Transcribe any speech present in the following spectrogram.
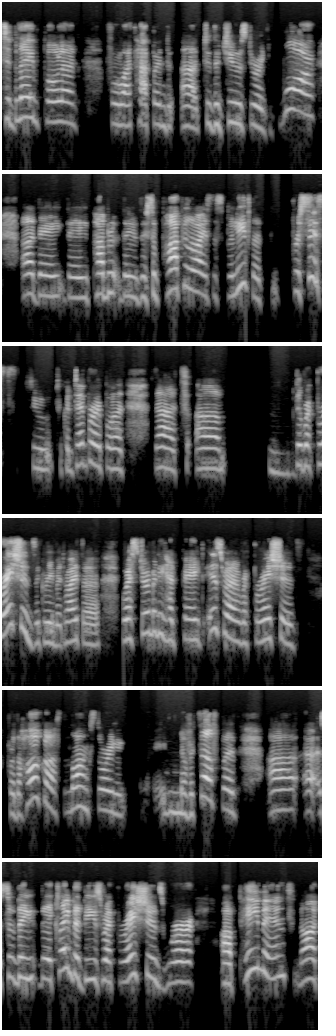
to blame Poland for what happened uh, to the Jews during the war. Uh, they they, pub- they they so popularized this belief that persists to to contemporary Poland that um, the reparations agreement, right? The West Germany had paid Israel reparations for the Holocaust. Long story in of itself, but uh, uh, so they they claim that these reparations were a payment, not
